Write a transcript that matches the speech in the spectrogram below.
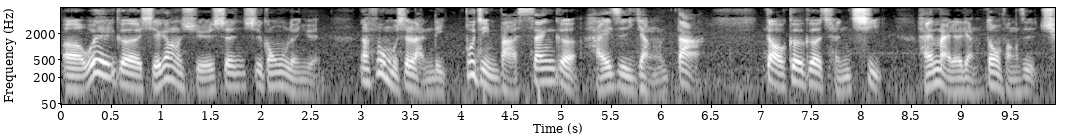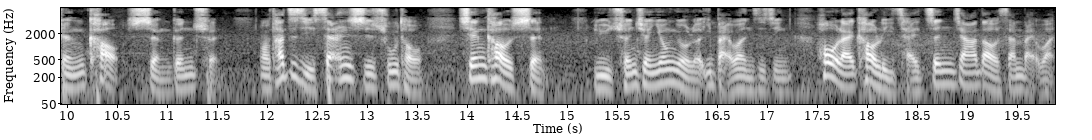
呃，我有一个斜杠学生是公务人员，那父母是蓝领，不仅把三个孩子养大到各个成器，还买了两栋房子，全靠省跟存。哦，他自己三十出头，先靠省。与存钱拥有了一百万资金，后来靠理财增加到三百万，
